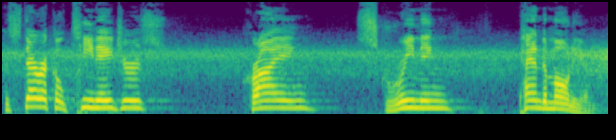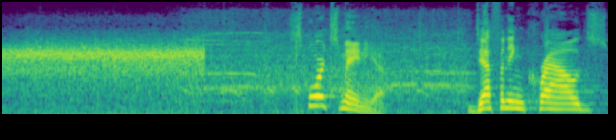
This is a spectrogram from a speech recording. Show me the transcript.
Hysterical teenagers crying, screaming, pandemonium. Sports mania, deafening crowds,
